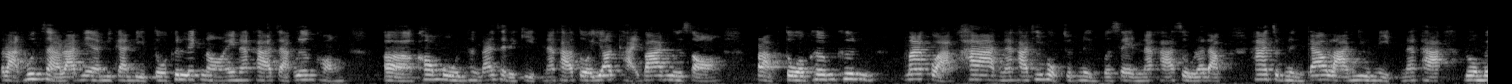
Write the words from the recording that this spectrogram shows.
ตลาดหุ้นสหรัฐเนี่ยมีการดีดตัวขึ้นเล็กน้อยนะคะ จากเรื่องของข้อมูลทางด้านเศรษฐกิจนะคะ ตัวยอดขายบ้านมือสอง ปรับตัวเพิ่มขึ้นมากกว่าคาดนะคะที่ 6.1%นะคะสู่ระดับ 5.19 ล้านยูนิตนะคะ รวมไป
